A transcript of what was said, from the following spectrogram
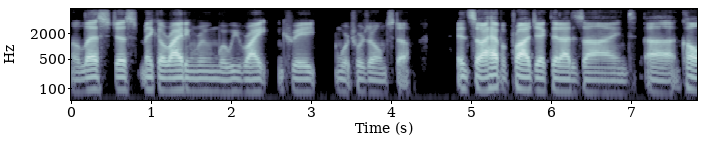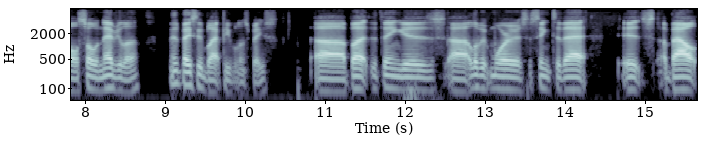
uh, let's just make a writing room where we write and create and work towards our own stuff. And so I have a project that I designed uh, called Soul Nebula. It's basically black people in space. Uh, but the thing is, a little bit more succinct to that, it's about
